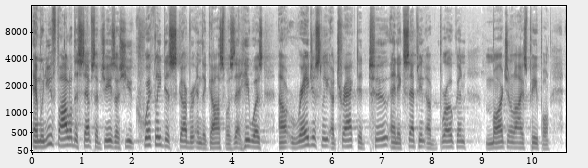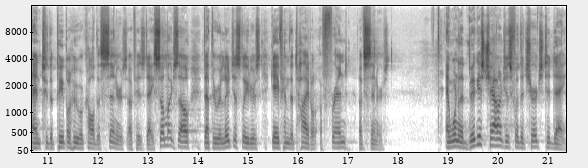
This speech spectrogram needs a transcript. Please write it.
And when you follow the steps of Jesus, you quickly discover in the Gospels that he was outrageously attracted to and accepting of broken, marginalized people and to the people who were called the sinners of his day. So much so that the religious leaders gave him the title, a friend of sinners. And one of the biggest challenges for the church today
